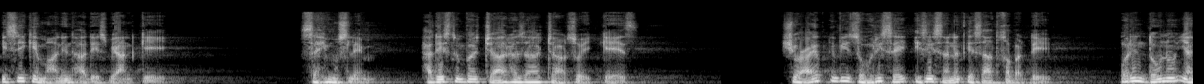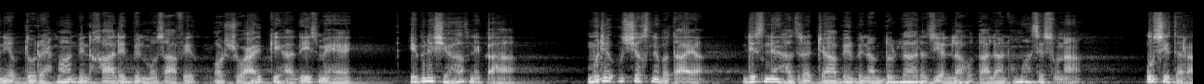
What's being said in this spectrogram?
اسی کے مانند حدیث بیان کی۔ صحیح مسلم، حدیث نمبر چار ہزار چار سو اکیس۔ شعیب نے بھی زہری سے اسی سنت کے ساتھ خبر دی۔ اور ان دونوں یعنی عبد الرحمن بن خالد بن مسافر اور شعیب کی حدیث میں ہے، ابن شہاب نے کہا، مجھے اس شخص نے بتایا جس نے حضرت جابر بن عبداللہ رضی اللہ تعالیٰ عنہما سے سنا۔ اسی طرح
